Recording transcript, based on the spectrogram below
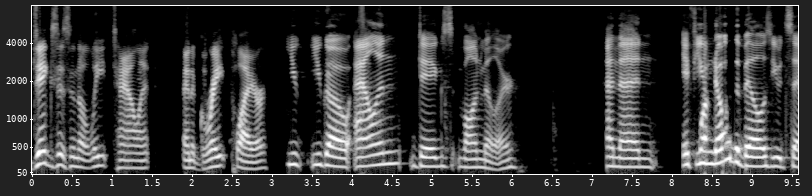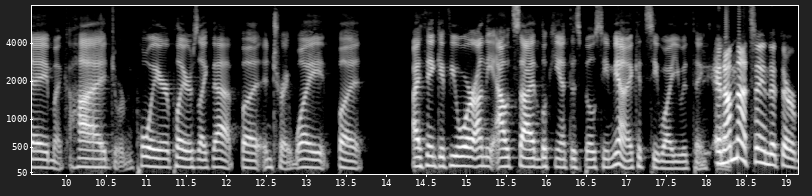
Diggs is an elite talent and a great player. You you go Allen, Diggs, Von Miller, and then if you Well- know the Bills, you'd say Micah Hyde, Jordan Poyer, players like that, but and Tre White. But I think if you're on the outside looking at this Bills team, yeah, I could see why you would think. And that. I'm not saying that they're,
